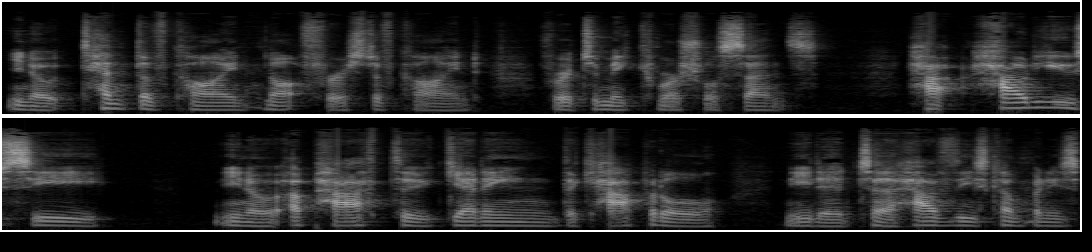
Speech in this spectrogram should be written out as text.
you know, tenth of kind, not first of kind, for it to make commercial sense. How how do you see you know a path to getting the capital needed to have these companies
